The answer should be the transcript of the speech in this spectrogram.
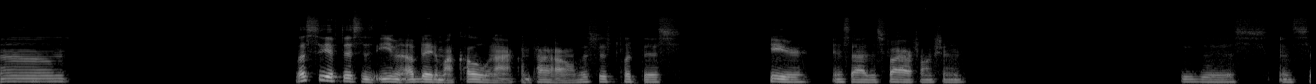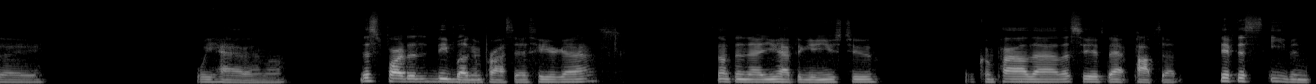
Um, Let's see if this is even updating my code when I compile. Let's just put this here inside this fire function. Do this and say we have ammo. This is part of the debugging process here, guys. Something that you have to get used to. Compile that. Let's see if that pops up. See if this is even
